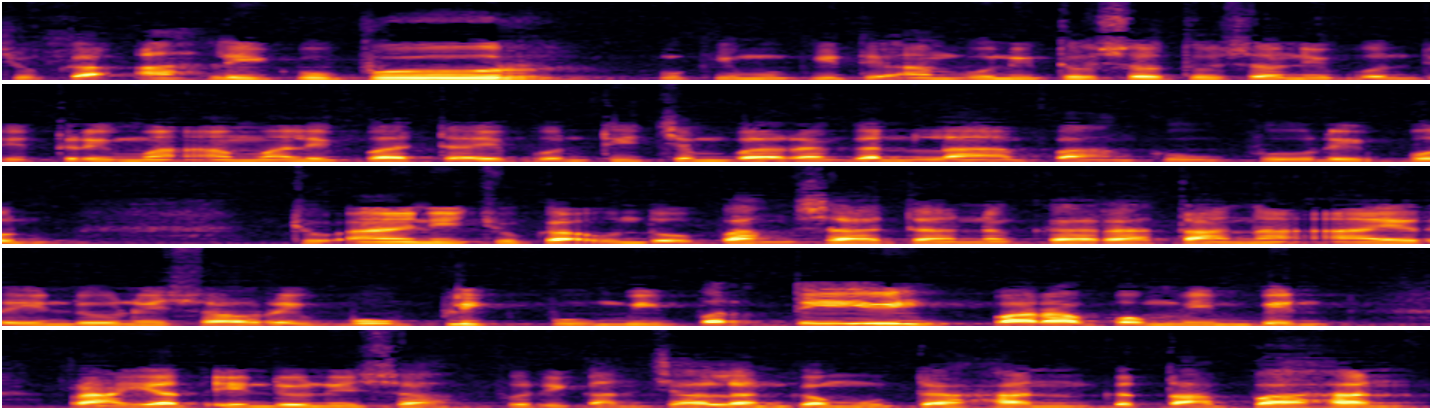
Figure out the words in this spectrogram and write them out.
juga ahli kubur Mugi-mugi diampuni dosa-dosa pun diterima amal ibadah pun dijembarakan lapang kuburipun. Doa ini juga untuk bangsa dan negara tanah air Indonesia, Republik Bumi Pertiwi, para pemimpin rakyat Indonesia. Berikan jalan kemudahan, ketabahan,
